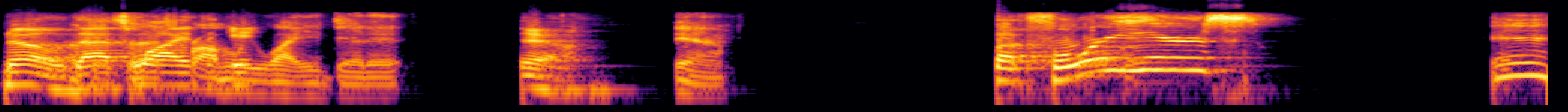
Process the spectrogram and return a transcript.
no Okay, that's so why the probably game- why he did it. yeah Yeah. but four years Eh,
